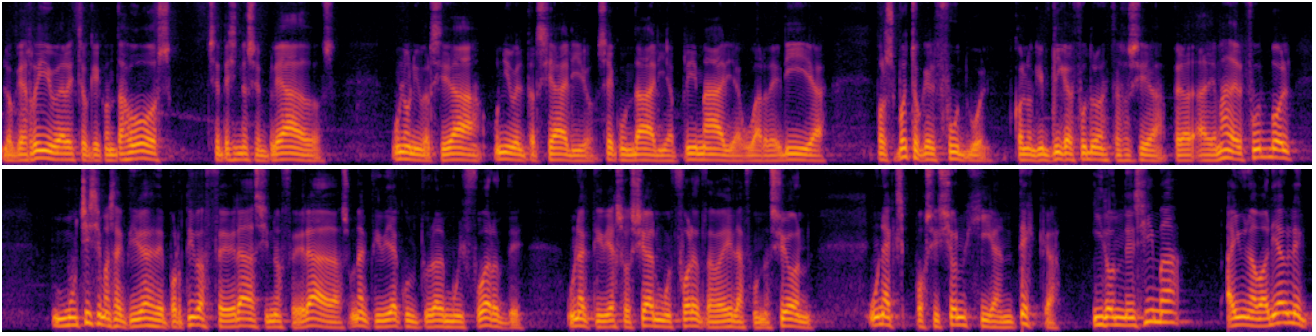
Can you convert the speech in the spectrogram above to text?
lo que es River, esto que contás vos, 700 empleados, una universidad, un nivel terciario, secundaria, primaria, guardería, por supuesto que el fútbol, con lo que implica el fútbol en esta sociedad, pero además del fútbol, muchísimas actividades deportivas federadas y no federadas, una actividad cultural muy fuerte, una actividad social muy fuerte a través de la fundación, una exposición gigantesca y donde encima hay una variable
